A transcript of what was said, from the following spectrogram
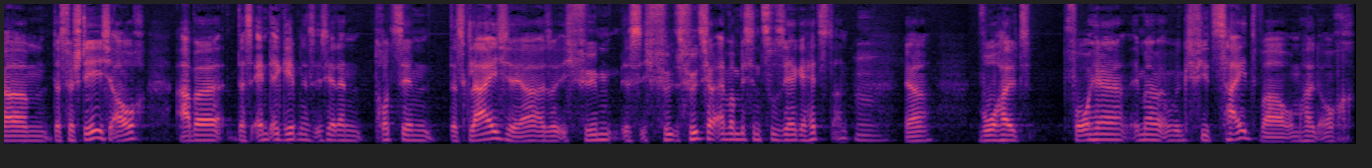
Ähm, das verstehe ich auch, aber das Endergebnis ist ja dann trotzdem das gleiche, ja. Also ich fühle es, ich fühl, es fühlt sich halt einfach ein bisschen zu sehr gehetzt an. Ja. Wo halt vorher immer wirklich viel Zeit war, um halt auch,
